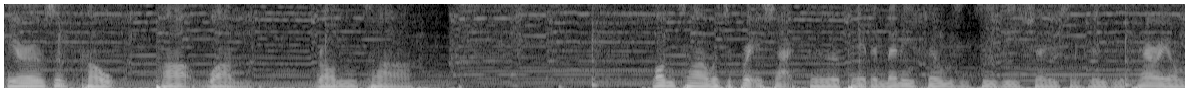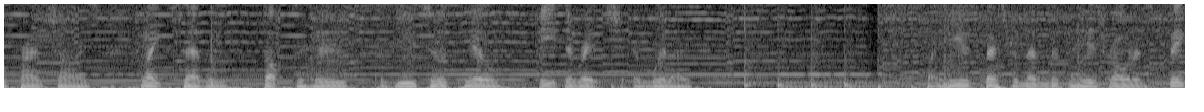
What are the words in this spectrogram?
Heroes of Cult Part 1 Ron Tarr Ron Tarr was a British actor who appeared in many films and TV shows including the Carry On franchise, Blake 7, Doctor Who, A View to a Kill, Eat the Rich and Willow. But he was best remembered for his role as Big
